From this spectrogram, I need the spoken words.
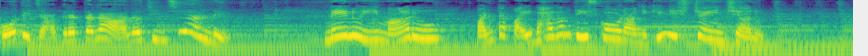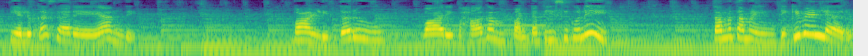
కోతి జాగ్రత్తగా ఆలోచించి అంది. నేను ఈ మారు పంట పైభాగం తీసుకోవడానికి నిశ్చయించాను. ఎలుక సరే అంది. వాళ్ళిద్దరూ వారి భాగం పంట తీసుకుని తమ తమ ఇంటికి వెళ్ళారు.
